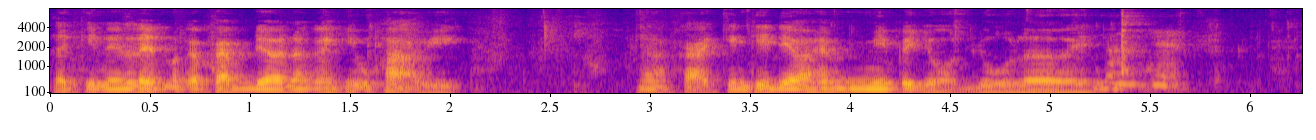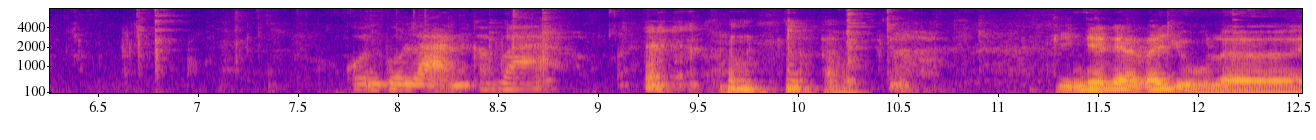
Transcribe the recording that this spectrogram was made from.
ถ้ากินเล่นๆมันก็แป๊บเดียวแล้วก็หิวข้าวอีก ร่างกายกินทีเดียวให้มันมีประโยชน์อยู่เลย นั่นไงคนโบราณเขาว่า กินทีเดียวแล้วอยู่เลย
